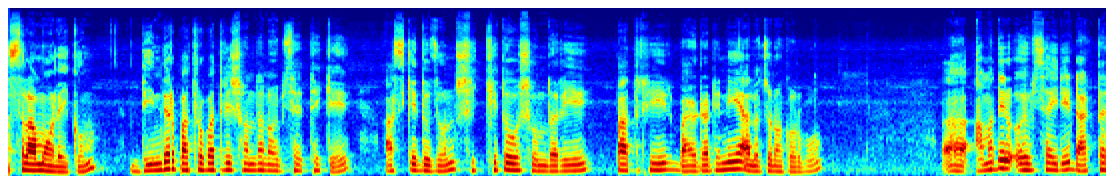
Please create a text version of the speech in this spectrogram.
আসসালামু আলাইকুম। দিনদার পাত্রপাত্রীর সন্ধান ওয়েবসাইট থেকে আজকে দুজন শিক্ষিত ও সুন্দরী পাত্রীর বায়োডাটা নিয়ে আলোচনা করব। আমাদের ওয়েবসাইটে ডাক্তার,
